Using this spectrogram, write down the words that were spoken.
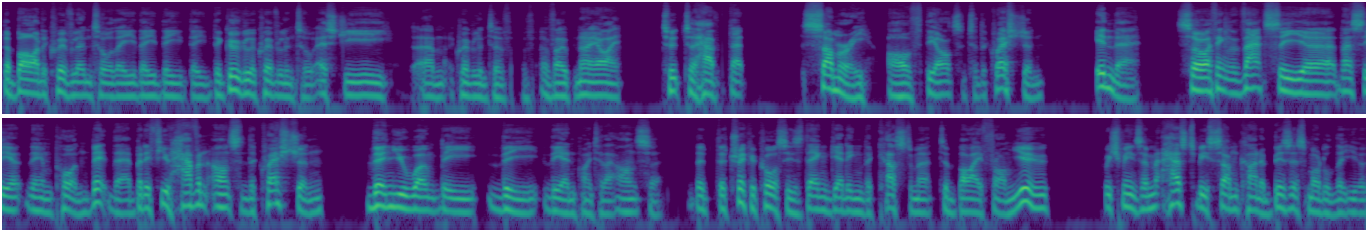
the Bard equivalent or the the the the, the Google equivalent or SGE um, equivalent of, of, of OpenAI to to have that summary of the answer to the question in there. So I think that that's the uh, that's the the important bit there. But if you haven't answered the question, then you won't be the the endpoint to that answer. The the trick, of course, is then getting the customer to buy from you which means there has to be some kind of business model that you're,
